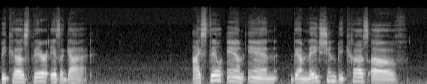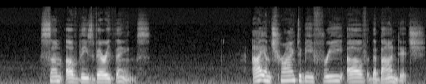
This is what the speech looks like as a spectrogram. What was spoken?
because there is a God. I still am in damnation because of some of these very things. I am trying to be free of the bondage.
